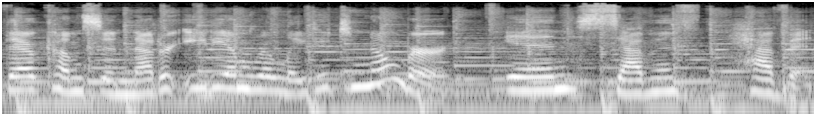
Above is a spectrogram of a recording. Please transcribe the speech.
there comes another idiom related to number. In seventh heaven.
